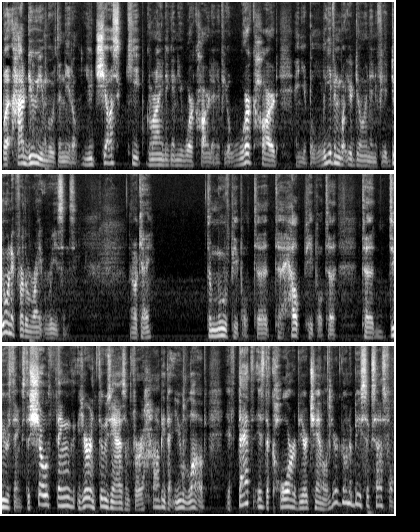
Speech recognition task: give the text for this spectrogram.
But how do you move the needle? You just keep grinding and you work hard. And if you work hard and you believe in what you're doing, and if you're doing it for the right reasons, okay, to move people, to, to help people, to to do things, to show things, your enthusiasm for a hobby that you love. If that is the core of your channel, you're going to be successful.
